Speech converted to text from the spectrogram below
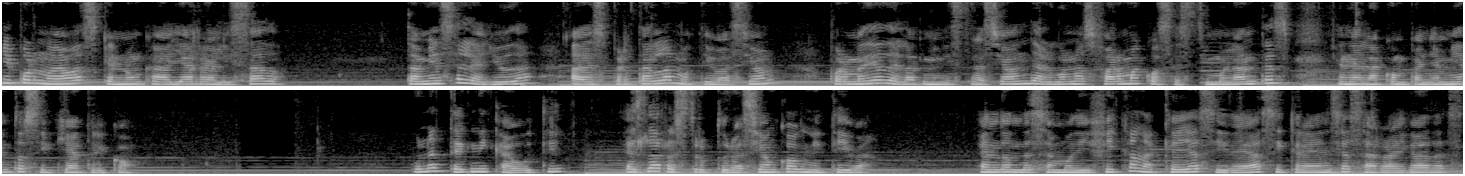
y por nuevas que nunca haya realizado. También se le ayuda a despertar la motivación por medio de la administración de algunos fármacos estimulantes en el acompañamiento psiquiátrico. Una técnica útil es la reestructuración cognitiva, en donde se modifican aquellas ideas y creencias arraigadas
